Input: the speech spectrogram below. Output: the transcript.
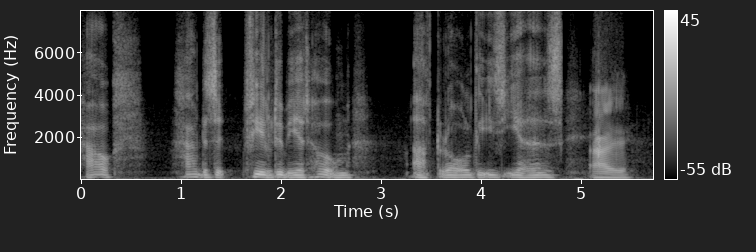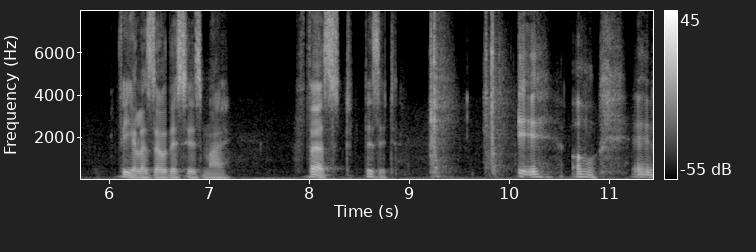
How, how does it feel to be at home after all these years? I feel as though this is my first visit. Eh, oh, uh,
